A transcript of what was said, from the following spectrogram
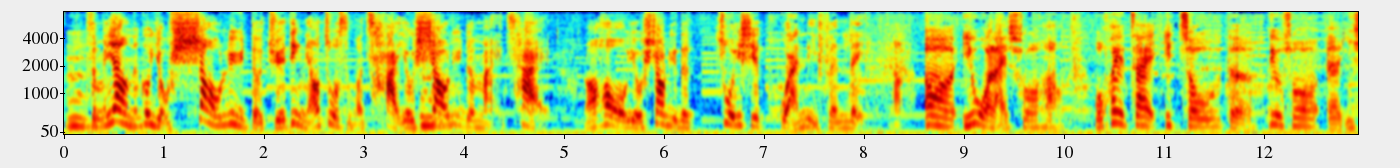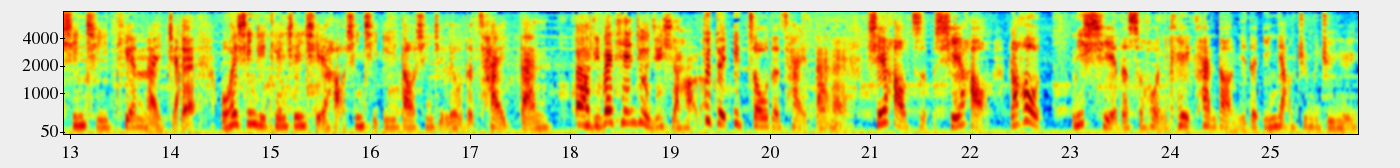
嗯，怎么样能够有效率的决定你要做什么菜，有效率的买菜，嗯、然后有效率的做一些管理分类啊。呃，以我来说哈，我会在一周的，例如说，呃，以星期天来讲，对，我会星期天先写好星期一到星期六的菜单。呃，礼拜天就已经写好了。对对，一周的菜单.写好之写好，然后你写的时候，你可以看到你的营养均不均匀，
